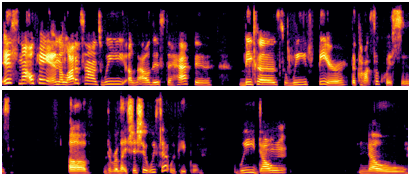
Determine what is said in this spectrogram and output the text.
It's not okay. And a lot of times we allow this to happen because we fear the consequences of the relationship we set with people. We don't know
